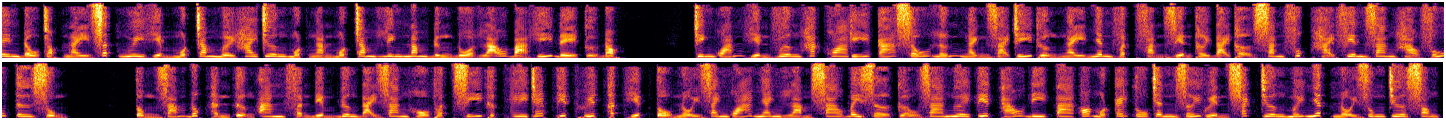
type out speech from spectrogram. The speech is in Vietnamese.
tên đầu chọc này rất nguy hiểm 112 chương 1105 đừng đùa lão bà hí đề cử đọc. Trinh quán hiền vương hắc khoa ký cá sấu lớn ngành giải trí thường ngày nhân vật phản diện thời đại thợ săn phúc hải phiên giang hào phú tư sủng. Tổng giám đốc thần tượng an phận điểm đương đại giang hồ thuật sĩ thực ghi chép thiết huyết thất hiệp tổ nổi danh quá nhanh làm sao bây giờ cửu ra ngươi tiết tháo đi ta có một cái tu chân giới quyển sách chương mới nhất nội dung chưa xong.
